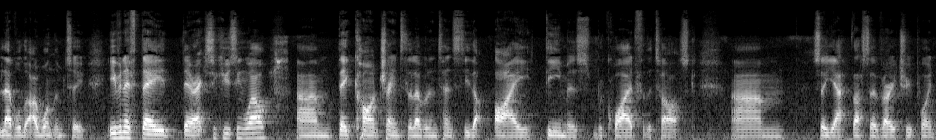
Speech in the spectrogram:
level that I want them to. Even if they they're executing well, um, they can't train to the level of intensity that I deem as required for the task. Um, so yeah, that's a very true point.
